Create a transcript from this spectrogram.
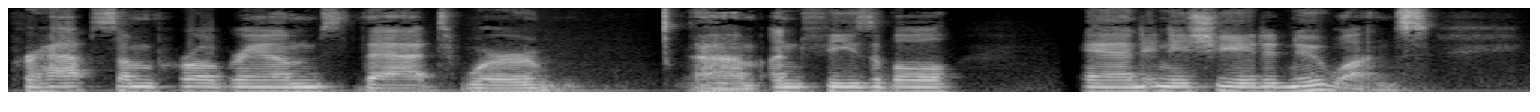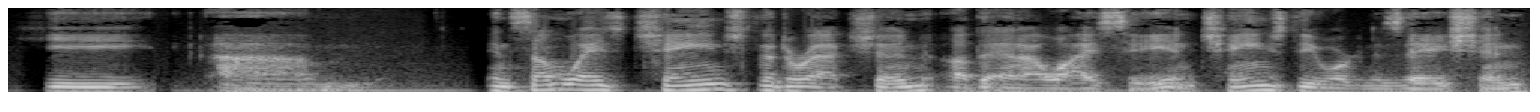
perhaps some programs that were um, unfeasible, and initiated new ones. He um, in some ways changed the direction of the NIYC and changed the organization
